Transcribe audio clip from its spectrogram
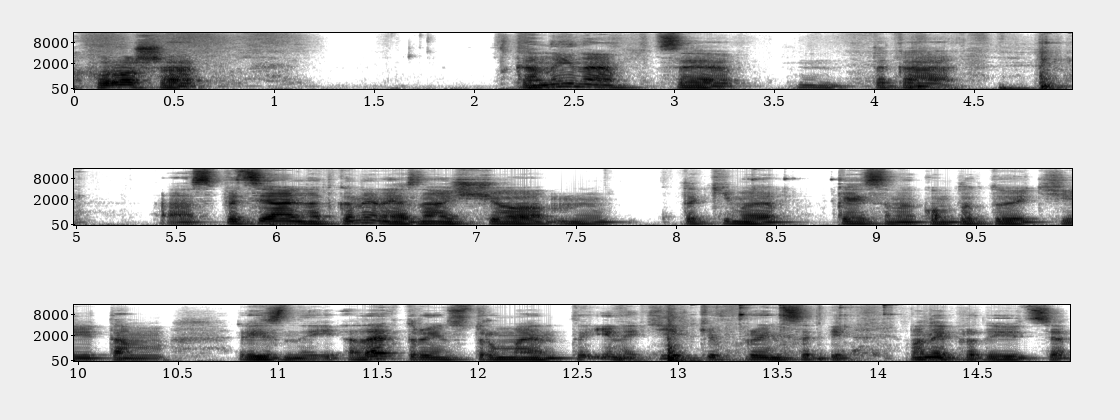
хороша тканина, це така спеціальна тканина. Я знаю, що такими кейсами комплектують і там різний електроінструмент, і не тільки, в принципі. Вони продаються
